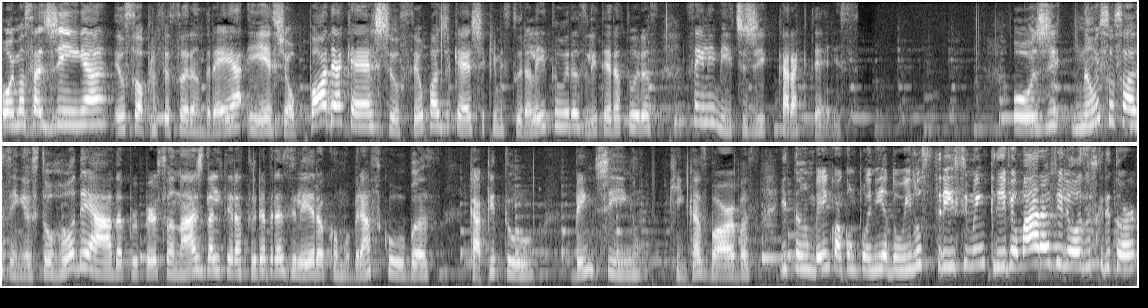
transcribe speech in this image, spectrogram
Oi, moçadinha! Eu sou a professora Andréa e este é o Podcast, o seu podcast que mistura leituras, literaturas sem limites de caracteres. Hoje não estou sozinha, estou rodeada por personagens da literatura brasileira como Brás Cubas, Capitu, Bentinho, Quincas Borbas e também com a companhia do ilustríssimo, incrível, maravilhoso escritor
